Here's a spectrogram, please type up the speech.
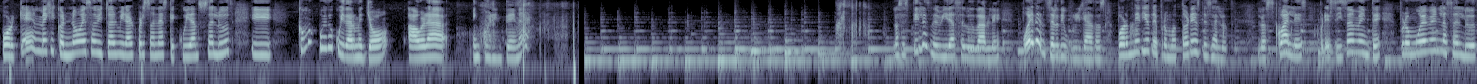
¿Por qué en México no es habitual mirar personas que cuidan su salud? ¿Y cómo puedo cuidarme yo ahora en cuarentena? Los estilos de vida saludable pueden ser divulgados por medio de promotores de salud, los cuales precisamente promueven la salud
